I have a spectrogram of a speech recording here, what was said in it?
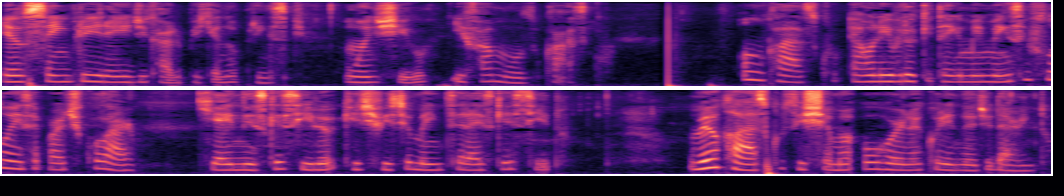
Eu sempre irei indicar O Pequeno Príncipe, um antigo e famoso clássico. Um clássico é um livro que tem uma imensa influência particular, que é inesquecível e que dificilmente será esquecido. O meu clássico se chama Horror na Colina de Darrington,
